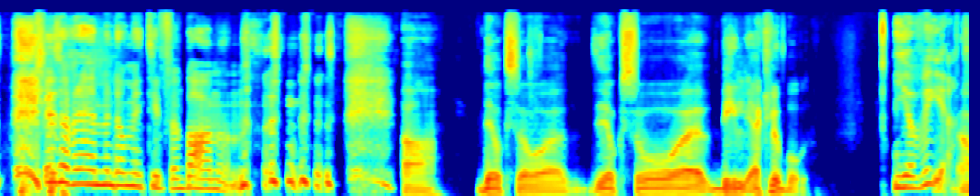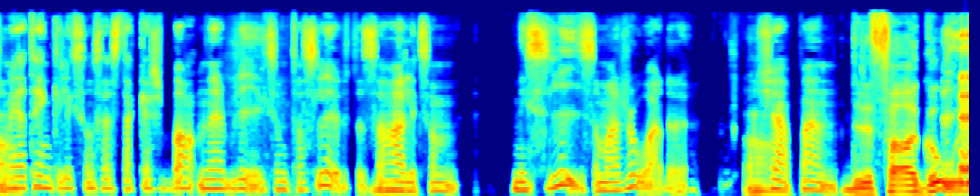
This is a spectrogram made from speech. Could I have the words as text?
Jag sa, nej men de är till för barnen. Ja, det är också, det är också billiga klubbor. Jag vet, Ja. men jag tänker liksom så här, stackars barn när det blir, liksom, tar slut och så Mm. har liksom Miss Li som har råd att köpa en. Du är för god.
